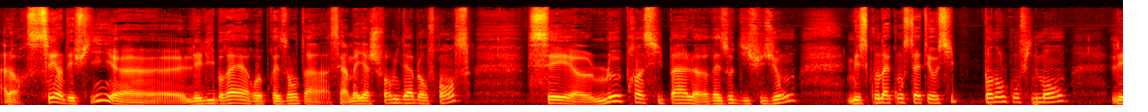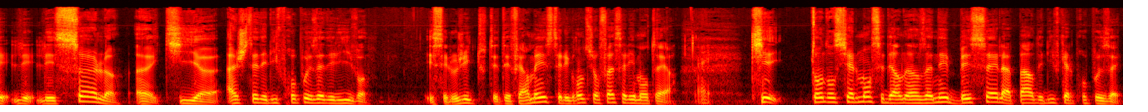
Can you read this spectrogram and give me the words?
Alors c'est un défi. Euh, les libraires représentent un, c'est un maillage formidable en France. C'est euh, le principal réseau de diffusion. Mais ce qu'on a constaté aussi pendant le confinement, les, seuls euh, qui euh, achetaient des livres, proposaient des livres, et c'est logique, tout était fermé, c'était les grandes surfaces alimentaires, qui tendanciellement ces dernières années baissaient la part des livres qu'elles proposaient.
